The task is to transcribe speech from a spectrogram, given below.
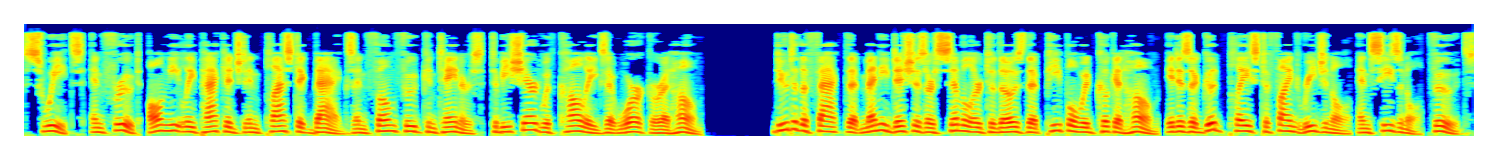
sweets, and fruit, all neatly packaged in plastic bags and foam food containers, to be shared with colleagues at work or at home. Due to the fact that many dishes are similar to those that people would cook at home, it is a good place to find regional, and seasonal, foods.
